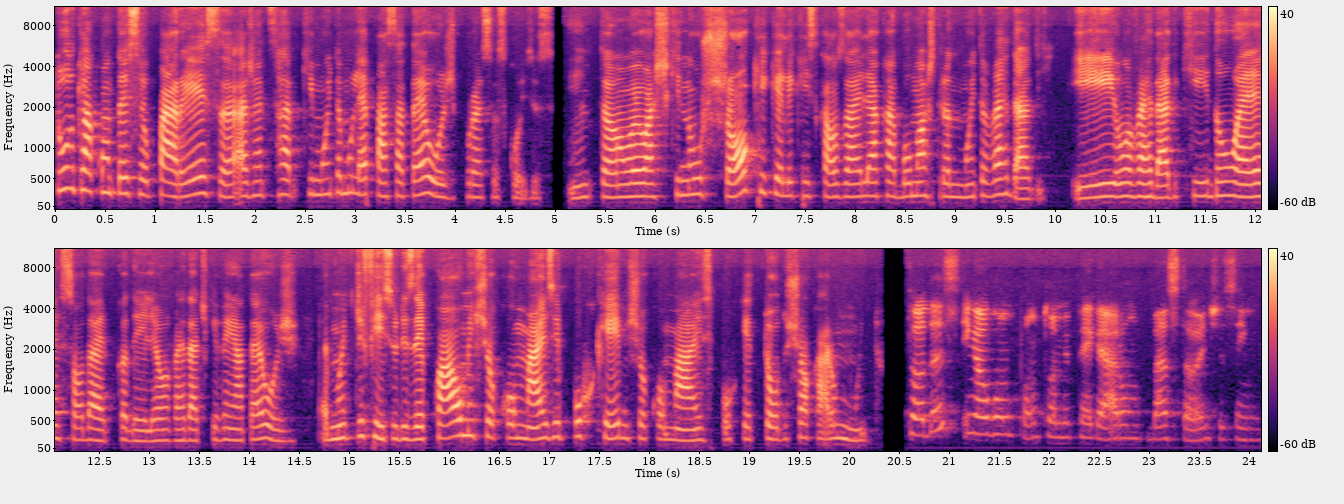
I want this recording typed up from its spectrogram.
tudo que aconteceu pareça, a gente sabe que muita mulher passa até hoje por essas coisas. Então, eu acho que no choque que ele quis causar, ele acabou mostrando muita verdade. E uma verdade que não é só da época dele, é uma verdade que vem até hoje é muito difícil dizer qual me chocou mais e por que me chocou mais, porque todos chocaram muito. Todas, em algum ponto, me pegaram bastante, assim,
